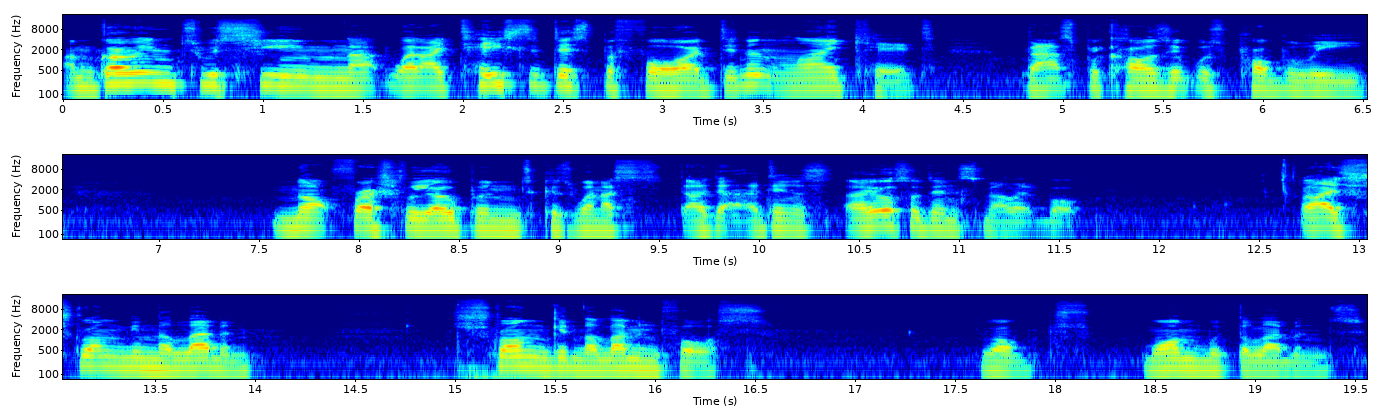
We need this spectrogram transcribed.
I'm going to assume that when I tasted this before, I didn't like it. That's because it was probably not freshly opened. Because when I, I, I didn't, I also didn't smell it, but I strong in the lemon, strong in the lemon force. Well, one with the lemons.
